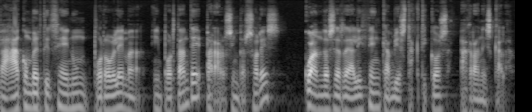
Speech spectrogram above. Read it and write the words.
va a convertirse en un problema importante para los inversores cuando se realicen cambios tácticos a gran escala.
